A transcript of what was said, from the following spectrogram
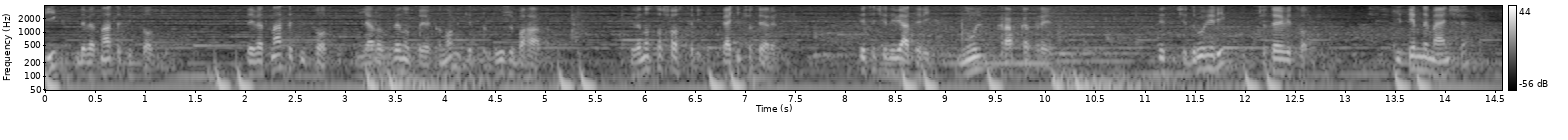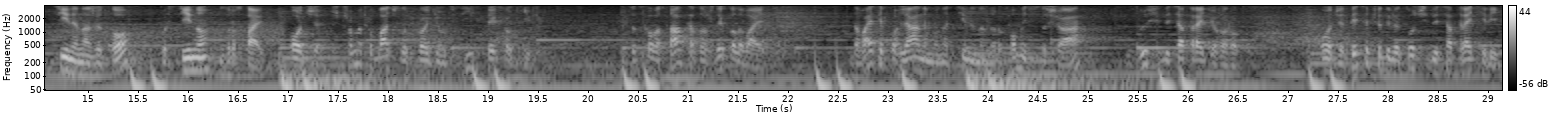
пік 19%. 19% для розвинутої економіки це дуже багато. 96 рік 5,4. 2009 рік 0,3. 2002 рік 4%. І тим не менше, ціни на житло постійно зростають. Отже, що ми побачили протягом всіх тих років? Відсоткова ставка завжди коливається. Давайте поглянемо на ціни на нерухомість в США з 63-го року. Отже, 1963 рік.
